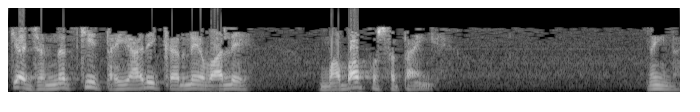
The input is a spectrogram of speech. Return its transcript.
کیا جنت کی تیاری کرنے والے ماں باپ کو ستائیں گے؟ نہیں نا۔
